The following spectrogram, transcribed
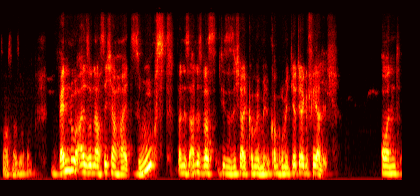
Sagen wir so. Wenn du also nach Sicherheit suchst, dann ist alles, was diese Sicherheit kompromittiert, ja gefährlich. Und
